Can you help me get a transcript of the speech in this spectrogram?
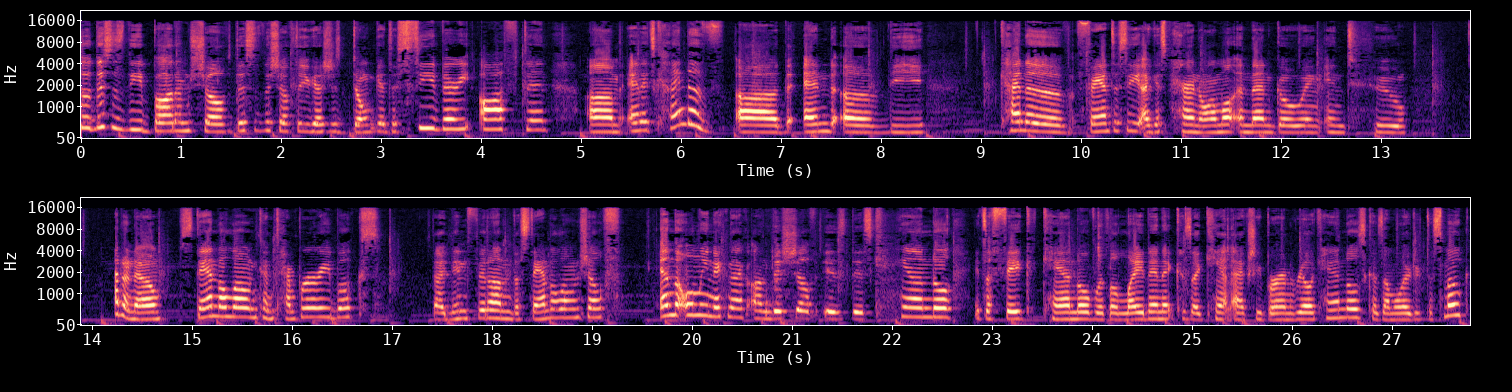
So this is the bottom shelf. This is the shelf that you guys just don't get to see very often. Um, and it's kind of uh, the end of the kind of fantasy, I guess paranormal, and then going into, I don't know, standalone contemporary books that didn't fit on the standalone shelf. And the only knickknack on this shelf is this candle. It's a fake candle with a light in it because I can't actually burn real candles because I'm allergic to smoke.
